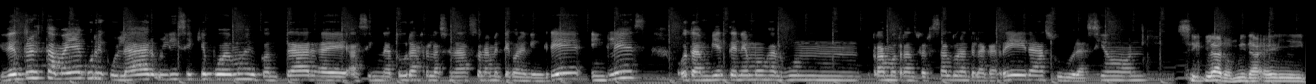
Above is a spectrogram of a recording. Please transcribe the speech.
Y dentro de esta malla curricular, Ulises, ¿qué podemos encontrar? Eh, asignaturas relacionadas solamente con el inglés, o también tenemos algún ramo transversal durante la carrera, su duración. Sí, claro, mira, el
